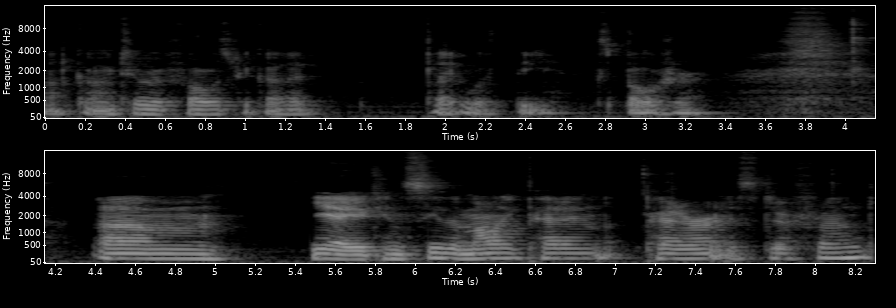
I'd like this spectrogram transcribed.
Not going to refocus because I played with the exposure. Um, yeah, you can see the mounting pattern pattern is different.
